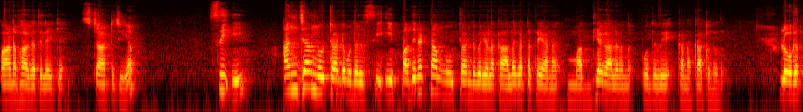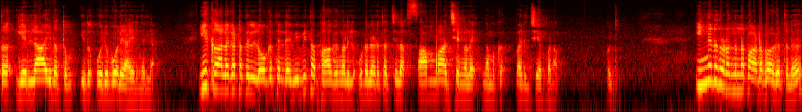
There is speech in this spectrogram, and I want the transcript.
പാഠഭാഗത്തിലേക്ക് സ്റ്റാർട്ട് ചെയ്യാം. സി ഇ അഞ്ചാം നൂറ്റാണ്ട് മുതൽ സി ഇ പതിനെട്ടാം നൂറ്റാണ്ട് വരെയുള്ള കാലഘട്ടത്തെയാണ് മധ്യകാലമെന്ന് പൊതുവെ കണക്കാക്കുന്നത്. ലോകത്ത് എല്ലായിടത്തും ഇത് ഒരുപോലെ ആയിരുന്നില്ല. ഈ കാലഘട്ടത്തിൽ ലോകത്തിന്റെ വിവിധ ഭാഗങ്ങളിൽ ഉടലെടുത്ത ചില സാമ്രാജ്യങ്ങളെ നമുക്ക് പരിചയപ്പെടാം. ഓക്കെ ഇങ്ങനെ തുടങ്ങുന്ന പാഠഭാഗത്തിൽ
